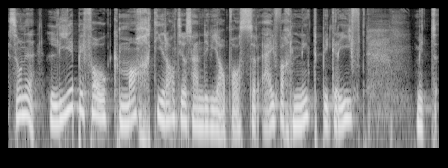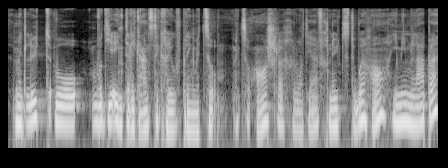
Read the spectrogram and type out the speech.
so eine liebevoll gemachte Radiosendung wie Abwasser einfach nicht begreift mit, mit Leuten, wo, wo die Intelligenz nicht aufbringen können, mit so, mit so Arschlöchern, die einfach nichts zu tun haben in meinem Leben.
